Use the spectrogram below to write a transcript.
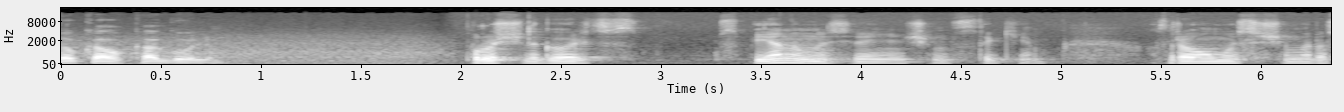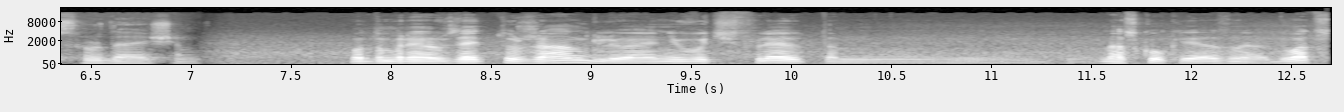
только алкоголем. Проще договориться с, пьяным населением, чем с таким здравомыслящим и рассуждающим. Вот, например, взять ту же Англию, они вычисляют там, насколько я знаю, 20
